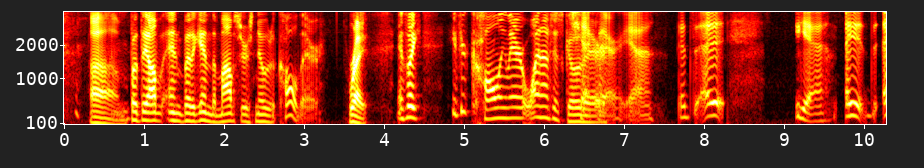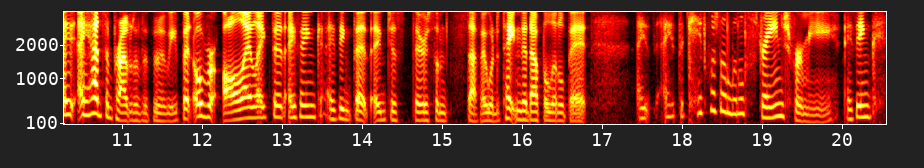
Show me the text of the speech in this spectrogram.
um, But they all and but again, the mobsters know to call there. right. It's like if you're calling there, why not just go Check there? there. Yeah. It's I, yeah. I, I I had some problems with the movie, but overall I liked it, I think. I think that I just there's some stuff I would have tightened it up a little bit. I, I the kid was a little strange for me. I think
